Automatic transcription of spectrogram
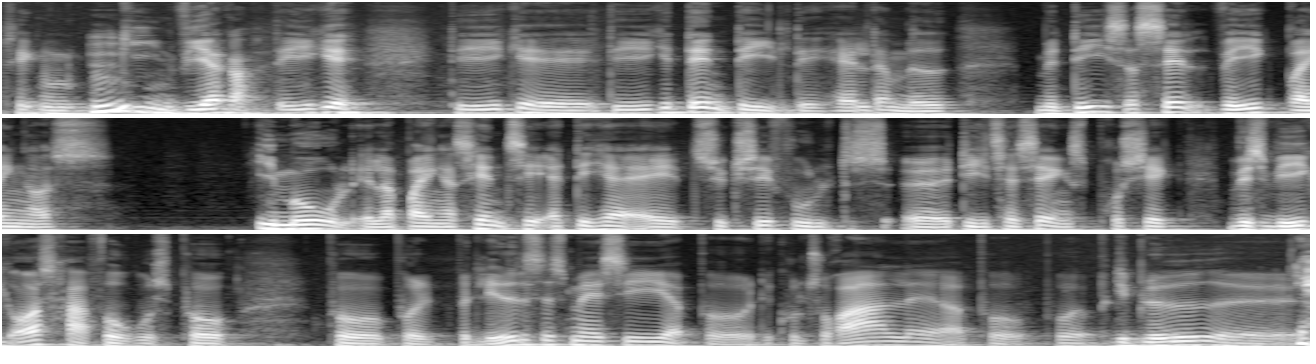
Teknologien mm. virker. Det er, ikke, det, er ikke, det er ikke den del, det halter med. Men det i sig selv vil ikke bringe os i mål, eller bringe os hen til, at det her er et succesfuldt øh, digitaliseringsprojekt, hvis vi ikke også har fokus på, på, på, på det ledelsesmæssige, og på det kulturelle, og på, på, på de bløde øh, ja.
